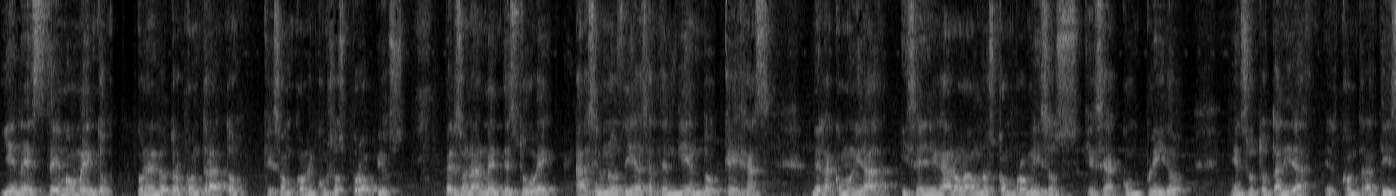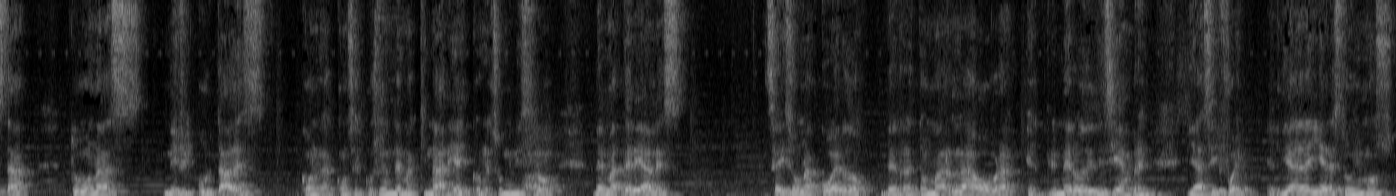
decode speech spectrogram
Y en este momento, con el otro contrato, que son con recursos propios, personalmente estuve hace unos días atendiendo quejas de la comunidad y se llegaron a unos compromisos que se ha cumplido en su totalidad. El contratista tuvo unas dificultades con la consecución de maquinaria y con el suministro de materiales. Se hizo un acuerdo de retomar la obra el primero de diciembre y así fue. El día de ayer estuvimos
